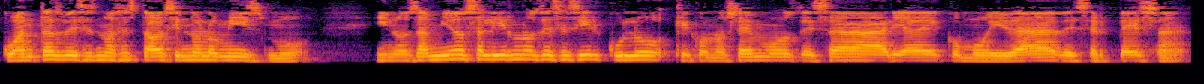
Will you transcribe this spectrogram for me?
¿cuántas veces no has estado haciendo lo mismo? Y nos da miedo salirnos de ese círculo que conocemos, de esa área de comodidad, de certeza,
